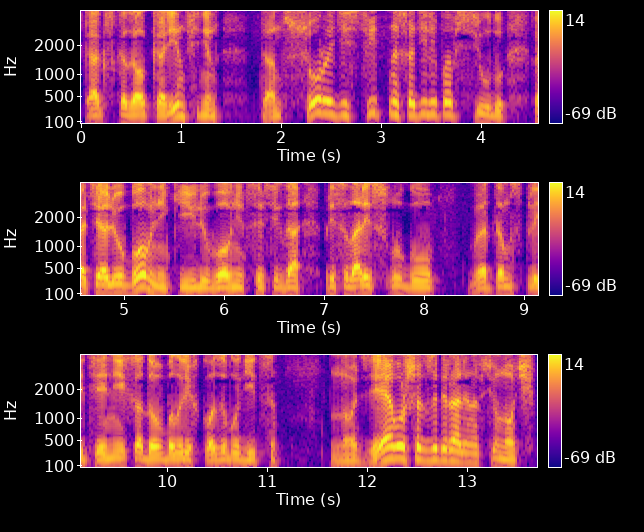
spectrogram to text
Как сказал Коринфянин, танцоры действительно ходили повсюду, хотя любовники и любовницы всегда присылали слугу, в этом сплетении ходов было легко заблудиться. Но девушек забирали на всю ночь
